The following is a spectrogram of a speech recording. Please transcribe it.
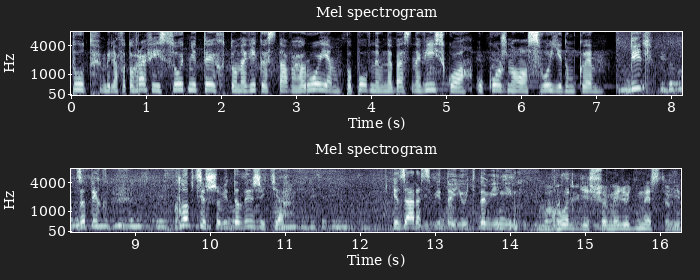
Тут біля фотографій сотні тих, хто навіки став героєм, поповнив небесне військо. У кожного свої думки. біль за тих хлопців, що віддали життя. І зараз віддають на війні. гордість, що ми людьми стаємо.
